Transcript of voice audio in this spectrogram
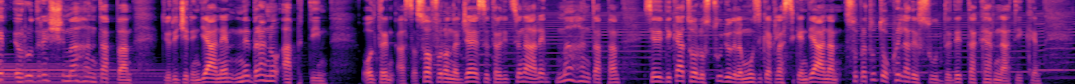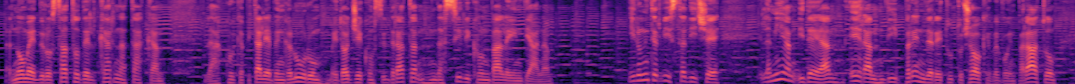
Newyorkese Rudresh Mahantappa, di origini indiane, nel brano Apti. Oltre al sassofono nel jazz tradizionale, Mahantappa si è dedicato allo studio della musica classica indiana, soprattutto quella del sud, detta Carnatic, dal nome dello stato del Karnataka, la cui capitale è Bengaluru ed oggi è considerata la Silicon Valley indiana. In un'intervista dice la mia idea era di prendere tutto ciò che avevo imparato,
